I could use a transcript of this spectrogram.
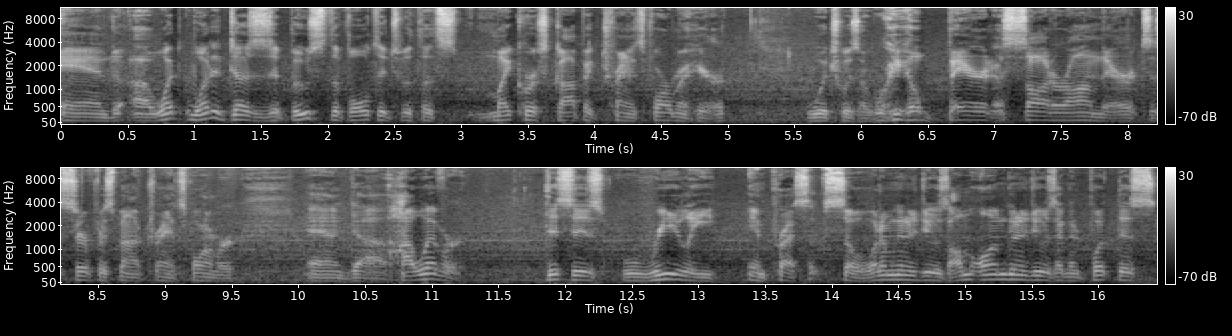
And uh, what what it does is it boosts the voltage with this microscopic transformer here, which was a real bear to solder on there. It's a surface mount transformer, and uh, however, this is really impressive. So what I'm going to do is I'm, all I'm going to do is I'm going to put this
